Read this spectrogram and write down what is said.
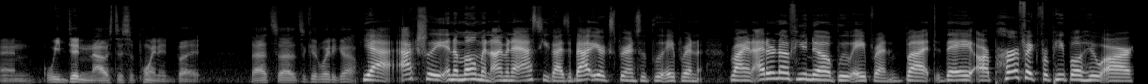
and we didn't. I was disappointed, but that's uh, that's a good way to go. Yeah, actually, in a moment, I'm going to ask you guys about your experience with Blue Apron. Ryan, I don't know if you know Blue Apron, but they are perfect for people who are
